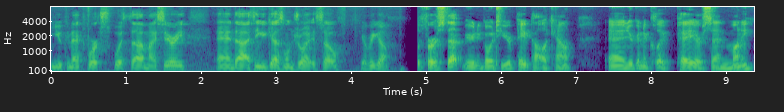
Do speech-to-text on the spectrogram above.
Uconnect works with uh, my Siri, and uh, I think you guys will enjoy it. So here we go. The first step, you're going to go into your PayPal account, and you're going to click Pay or Send Money,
